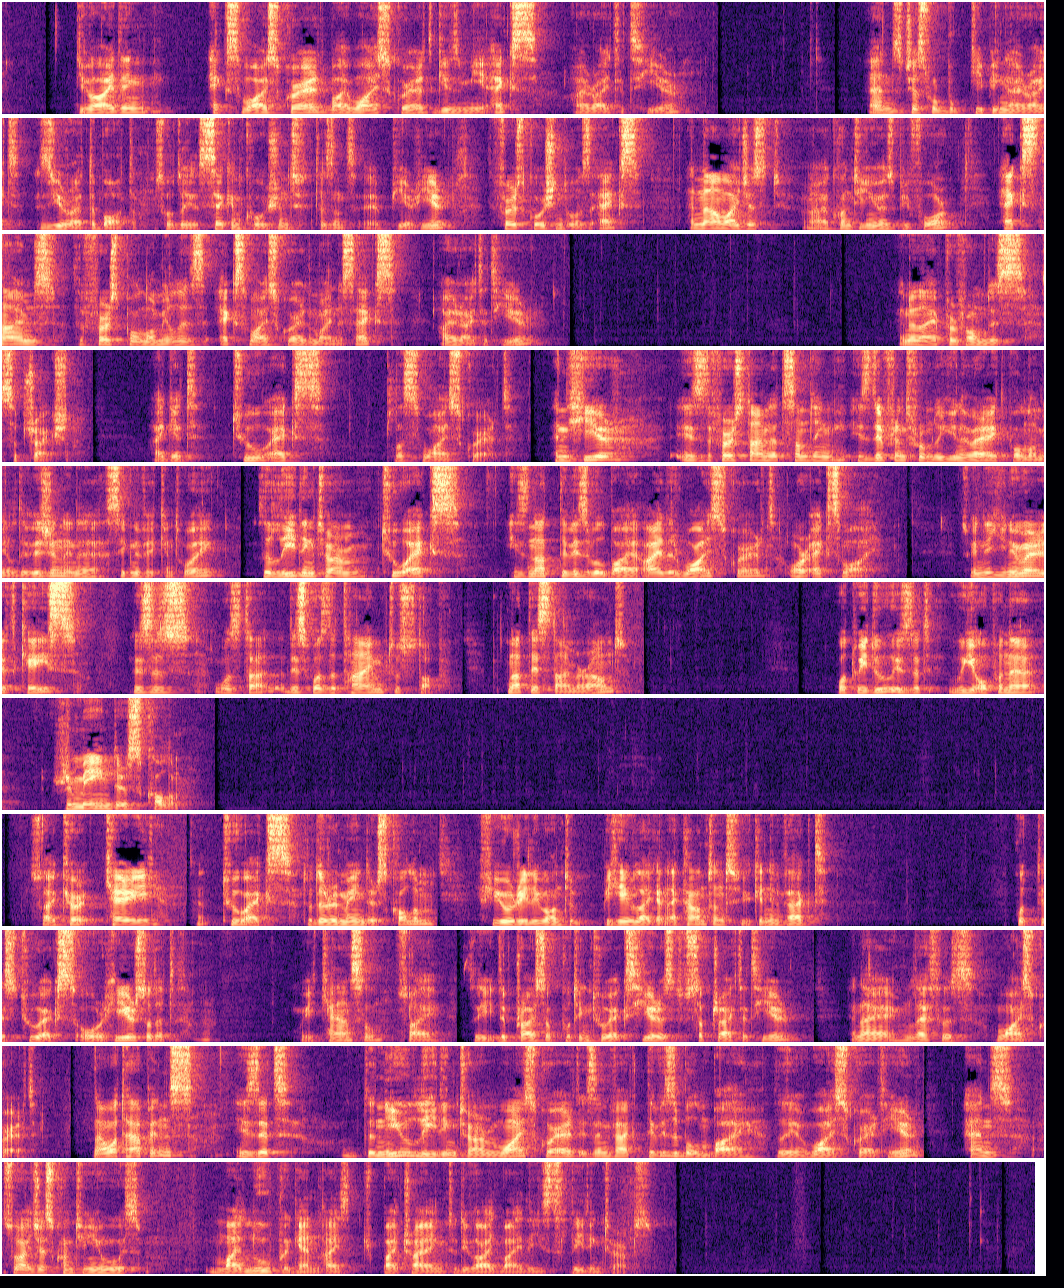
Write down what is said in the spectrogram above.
Dividing xy squared by y squared gives me x, I write it here. And just for bookkeeping, I write 0 at the bottom. So the second quotient doesn't appear here. The first quotient was x. And now I just uh, continue as before. X times the first polynomial is xy squared minus x. I write it here. And then I perform this subtraction. I get 2x plus y squared. And here is the first time that something is different from the univariate polynomial division in a significant way. The leading term 2x is not divisible by either y squared or xy. So in the univariate case, this, is, was, this was the time to stop, but not this time around. What we do is that we open a remainders column. So I carry 2x to the remainders column. If you really want to behave like an accountant, you can in fact put this 2x over here so that we cancel. So I, the, the price of putting 2x here is to subtract it here, and I'm left with y squared. Now what happens is that the new leading term y squared is in fact divisible by the y squared here, and so I just continue with my loop again I, by trying to divide by these leading terms.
